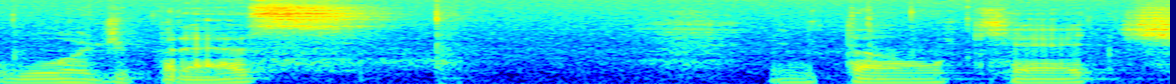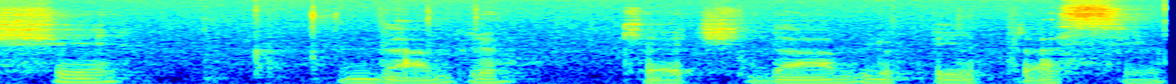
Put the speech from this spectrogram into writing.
wordpress. Então, cat w, cat wp tracinho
